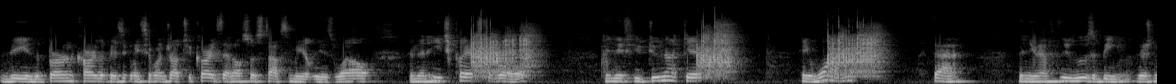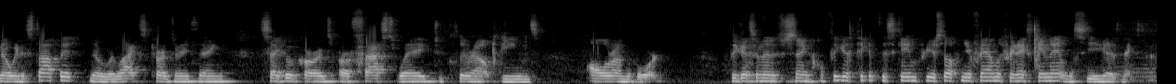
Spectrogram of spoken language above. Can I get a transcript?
the the burn card that basically makes everyone draw two cards, that also stops immediately as well. And then each player has to roll. And if you do not get a one, like that, then you have to you lose a bean. There's no way to stop it, no relaxed cards or anything. Psycho cards are a fast way to clear out beans all around the board. Hope you guys found that interesting. Hopefully, you guys pick up this game for yourself and your family for your next game night. We'll see you guys next time.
